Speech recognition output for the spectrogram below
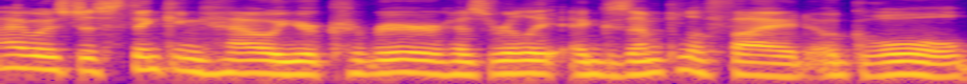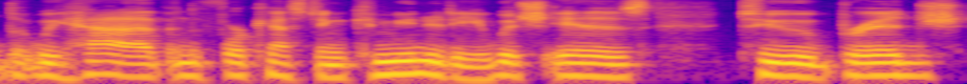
I was just thinking how your career has really exemplified a goal that we have in the forecasting community, which is to bridge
